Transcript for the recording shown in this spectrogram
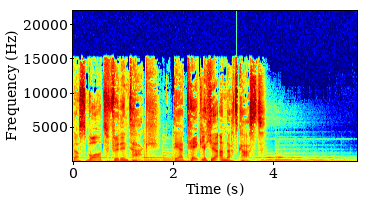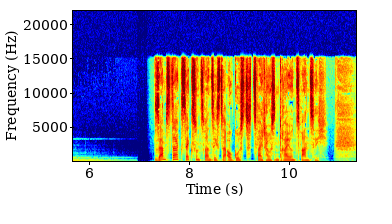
Das Wort für den Tag. Der tägliche Andachtscast. Samstag, 26. August 2023.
